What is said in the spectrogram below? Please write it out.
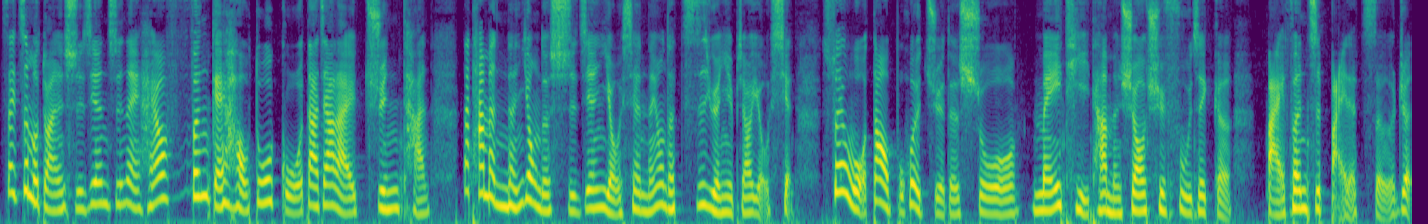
在这么短的时间之内，还要分给好多国大家来均摊，那他们能用的时间有限，能用的资源也比较有限。所以我倒不会觉得说媒体他们需要去负这个百分之百的责任。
